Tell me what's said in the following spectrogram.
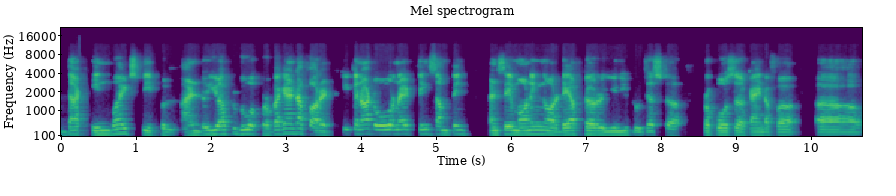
that invites people and you have to do a propaganda for it. You cannot overnight think something and say morning or day after you need to just uh, propose a kind of a uh,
